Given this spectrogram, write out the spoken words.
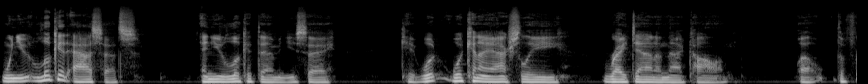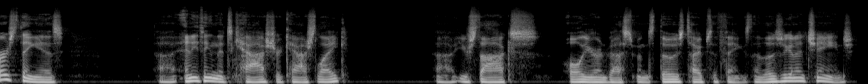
when you look at assets and you look at them and you say, okay, what, what can I actually write down in that column? Well, the first thing is uh, anything that's cash or cash like, uh, your stocks, all your investments, those types of things. Now, those are going to change.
